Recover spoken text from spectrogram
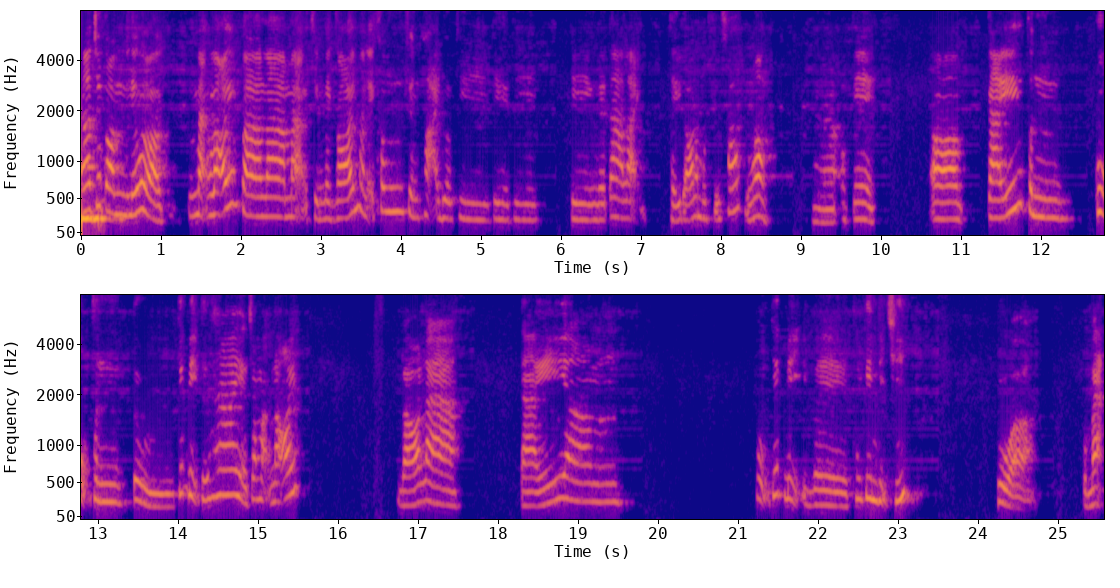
À, chứ còn nếu mà mạng lõi và là mạng chuyển mạch gói mà lại không truyền thoại được thì thì thì thì người ta lại thấy đó là một thiếu sót đúng không? À, ok. À, cái phần cụ phần tử thiết bị thứ hai ở trong mạng lõi đó là cái um, cụm thiết bị về thông tin vị trí của của mạng.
